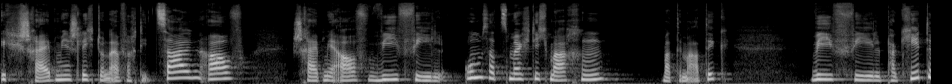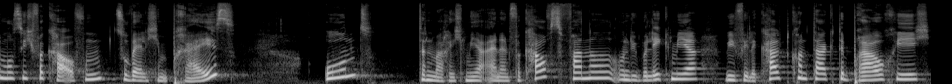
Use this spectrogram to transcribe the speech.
ich schreibe mir schlicht und einfach die Zahlen auf, schreibe mir auf, wie viel Umsatz möchte ich machen, Mathematik, wie viel Pakete muss ich verkaufen, zu welchem Preis und dann mache ich mir einen Verkaufsfunnel und überlege mir, wie viele Kaltkontakte brauche ich,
